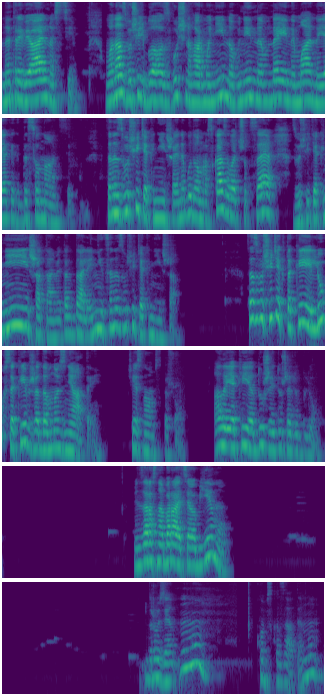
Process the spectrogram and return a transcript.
нетривіальності, вона звучить благозвучно, гармонійно, в ній в неї немає ніяких дисонансів. Це не звучить як ніша. Я не буду вам розказувати, що це звучить як ніша там і так далі. Ні, це не звучить як ніша. Це звучить як такий люкс, який вже давно знятий. Чесно вам скажу. Але який я дуже і дуже люблю. Він зараз набирається об'єму. Друзі, ну, як сказати, ну.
